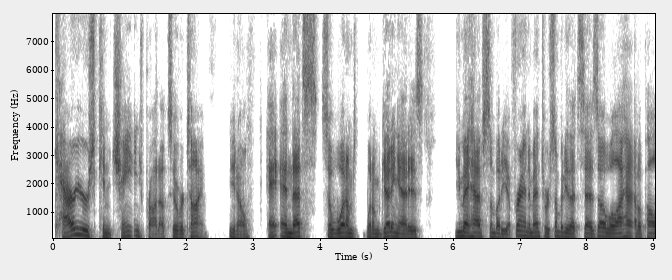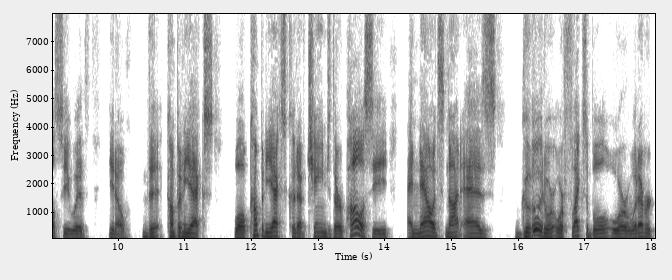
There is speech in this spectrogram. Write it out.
carriers can change products over time, you know, and, and, that's so what I'm what I'm getting at is you may have somebody, a friend, a mentor, somebody that says, Oh, well, I have a policy with, you know, the company X. Well, company X could have changed their policy and now it's not as good or, or flexible or whatever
